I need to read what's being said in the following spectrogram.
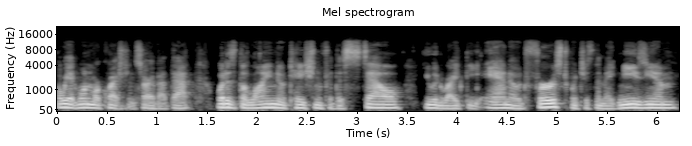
Oh, we had one more question. Sorry about that. What is the line notation for the cell? You would write the anode first, which is the magnesium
